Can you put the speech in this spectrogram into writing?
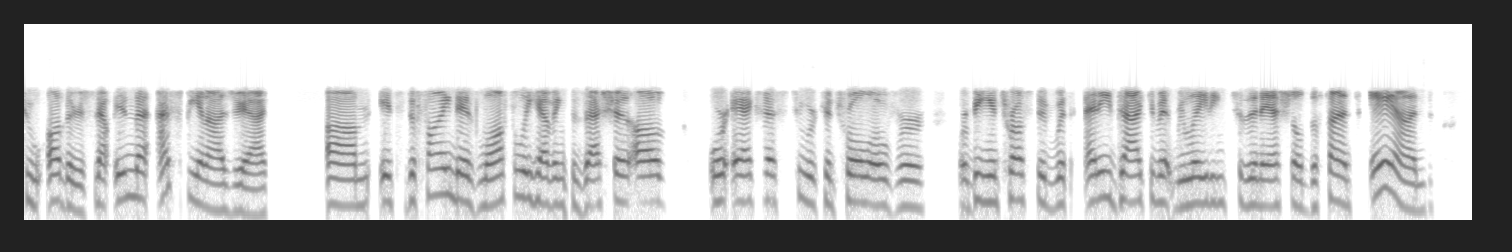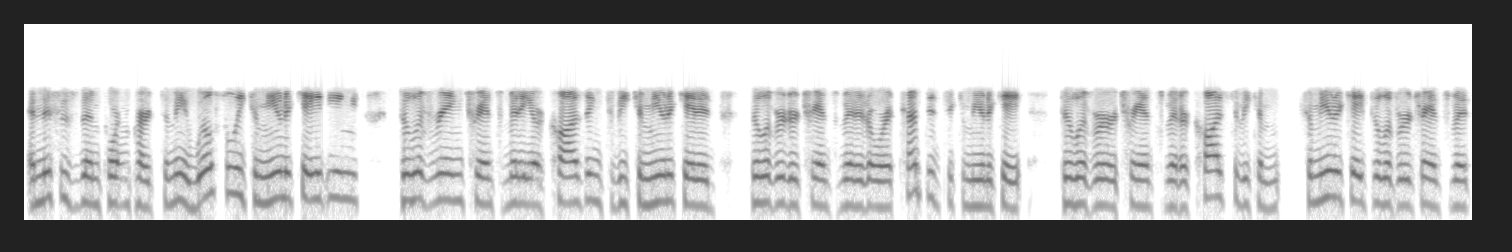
to others. Now, in the Espionage Act, um, it's defined as lawfully having possession of or access to or control over or being entrusted with any document relating to the national defense and and this is the important part to me willfully communicating delivering transmitting or causing to be communicated delivered or transmitted or attempted to communicate deliver, transmit, or cause to be com- communicate, deliver, transmit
